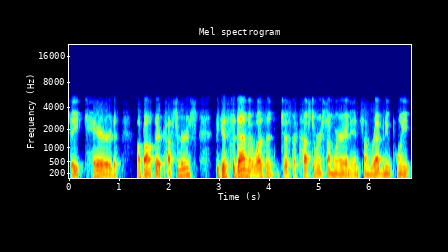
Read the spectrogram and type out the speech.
they cared about their customers because to them it wasn't just a customer somewhere in, in some revenue point.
